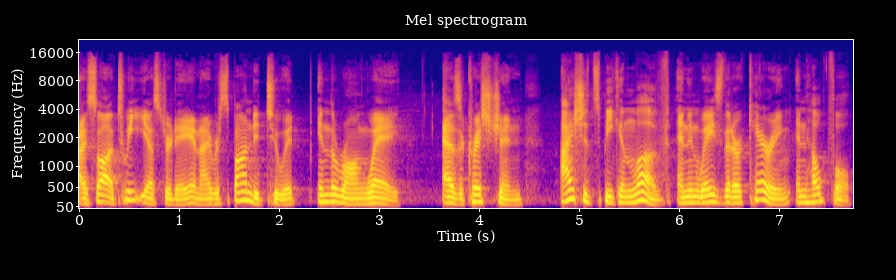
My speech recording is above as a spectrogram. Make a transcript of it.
I saw a tweet yesterday and I responded to it in the wrong way. As a Christian, I should speak in love and in ways that are caring and helpful.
